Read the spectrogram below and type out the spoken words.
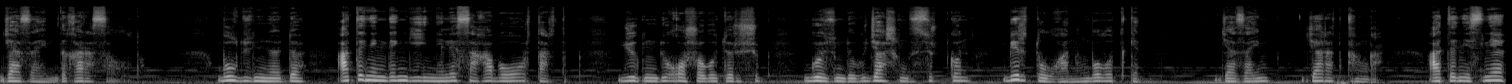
жазайымды караса болду. Бул дүйнөдө ата энеңден кийин эле сага боор тартып жүгүңдү кошо көтөрүшүп көзүңдөгү жашыңды сүрткөн бир тууганың болот экен. Жазайым жаратканга. Ата энесине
